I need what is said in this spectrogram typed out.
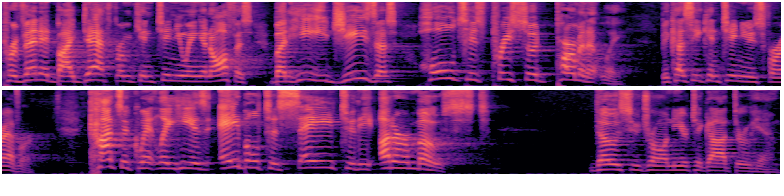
prevented by death from continuing in office. But he, Jesus, holds his priesthood permanently because he continues forever. Consequently, he is able to save to the uttermost those who draw near to God through him,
